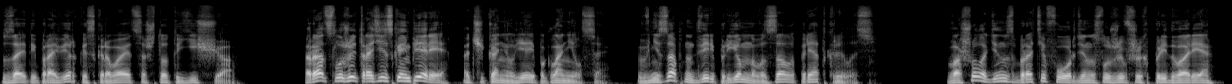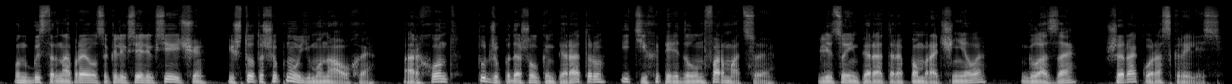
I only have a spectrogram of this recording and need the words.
за этой проверкой скрывается что-то еще. «Рад служить Российской империи!» — отчеканил я и поклонился. Внезапно дверь приемного зала приоткрылась. Вошел один из братьев ордена, служивших при дворе. Он быстро направился к Алексею Алексеевичу и что-то шепнул ему на ухо. Архонт тут же подошел к императору и тихо передал информацию. Лицо императора помрачнело, глаза широко раскрылись.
